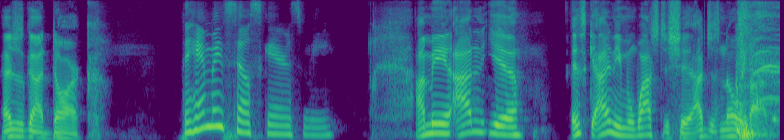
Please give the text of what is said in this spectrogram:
That just got dark. The Handmaid's Tale scares me. I mean, I didn't. Yeah, it's. I didn't even watch the shit. I just know about it.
